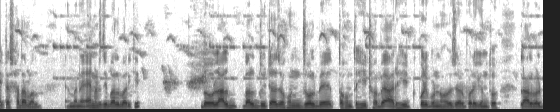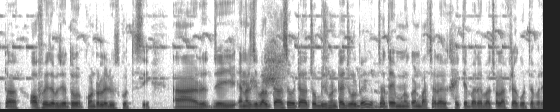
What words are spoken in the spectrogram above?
একটা সাদা বাল্ব মানে এনার্জি বাল্ব আর কি। তো লাল বাল্ব দুইটা যখন জ্বলবে, তখন তো হিট হবে, আর হিট পরিপূর্ণ হয়ে যাওয়ার পরে কিন্তু লাল বাল্বটা অফ হয়ে যাবে, যেহেতু কন্ট্রোলার ইউজ করতেছি। আর যেই এনার্জি বাল্বটা আছে, ওইটা চব্বিশ ঘন্টায় জ্বলবে, যাতে মনে করেন বাচ্চারা খাইতে পারে বা চলাফেরা করতে পারে,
